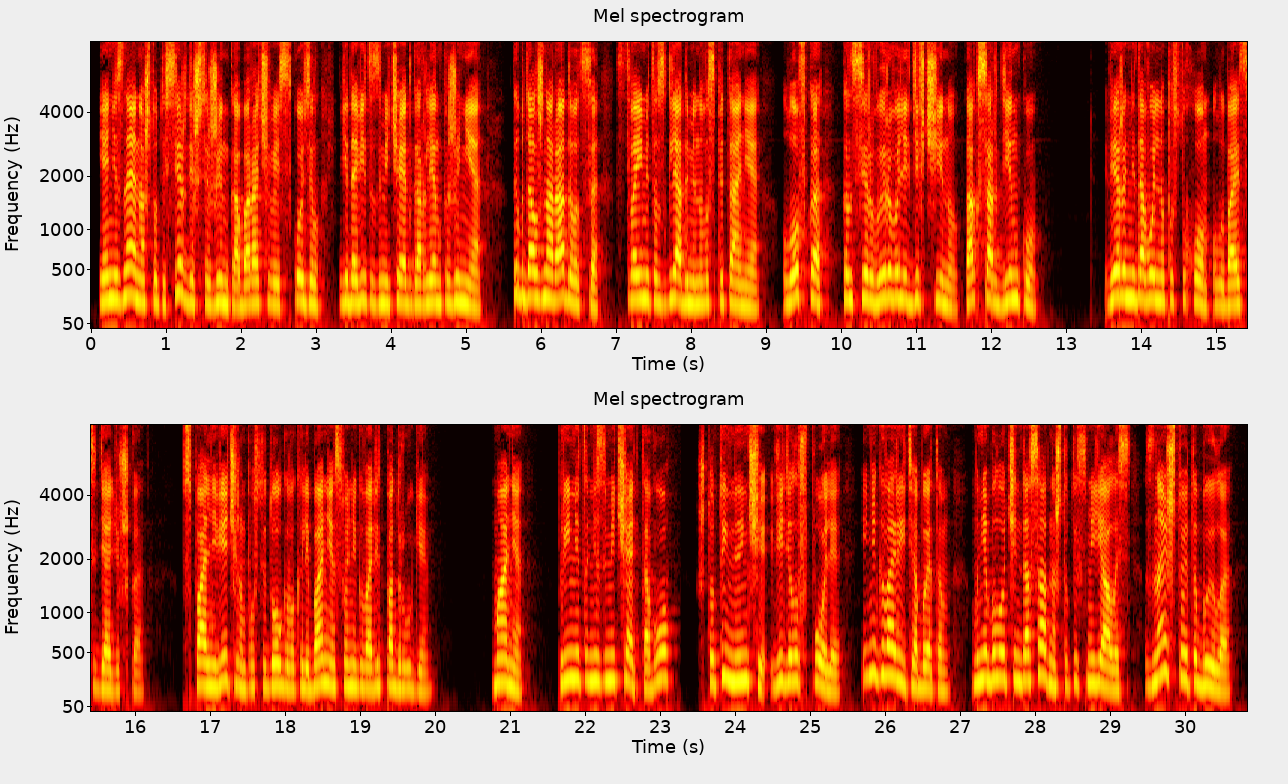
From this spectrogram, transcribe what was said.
«Я не знаю, на что ты сердишься, Жинка», оборачиваясь с козел, ядовито замечает Горленко жене. «Ты бы должна радоваться с твоими-то взглядами на воспитание». Ловко консервировали девчину, как сардинку. Вера недовольна пастухом, улыбается дядюшка. В спальне вечером после долгого колебания Соня говорит подруге. «Маня, принято не замечать того, что ты нынче видела в поле. И не говорить об этом. Мне было очень досадно, что ты смеялась. Знаешь, что это было?»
